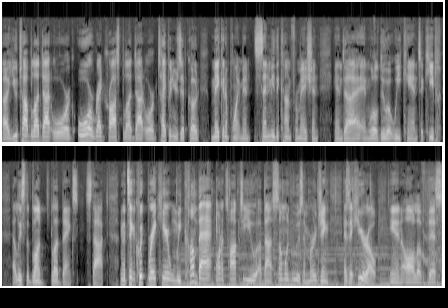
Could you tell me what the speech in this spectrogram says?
uh, utahblood.org or redcrossblood.org, type in your zip code, make an appointment, send me the confirmation, and, uh, and we'll do what we can to keep at least the blood, blood banks stocked. I'm going to take a quick break here. When we come back, I want to talk to you about someone who is emerging as a hero in all of this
